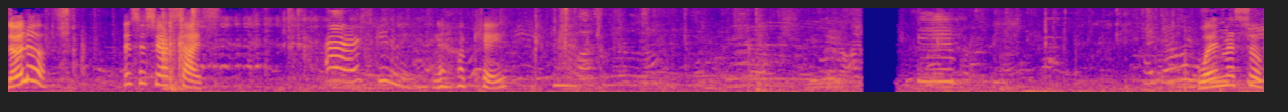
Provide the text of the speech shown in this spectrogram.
Lolo, this is your size. Ah, uh, excuse me. okay. وين مسوق؟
